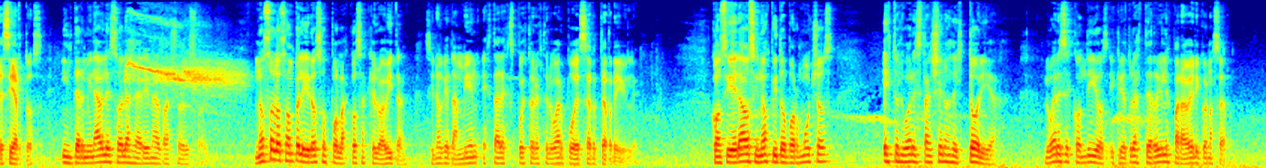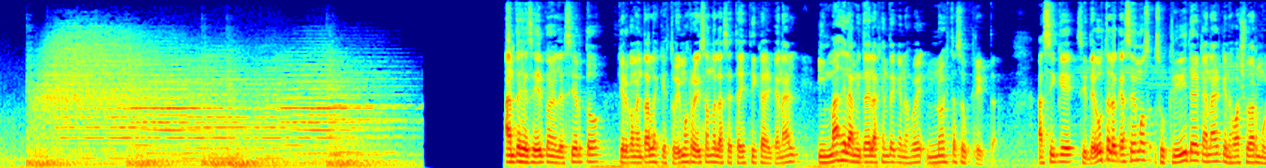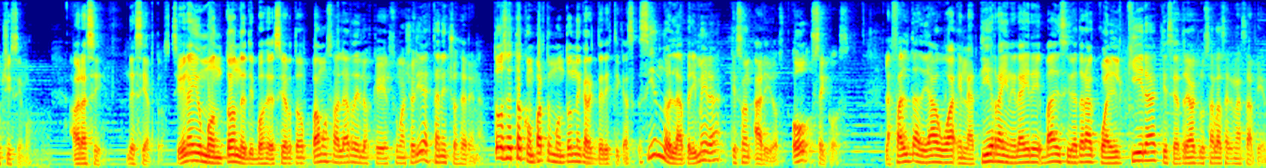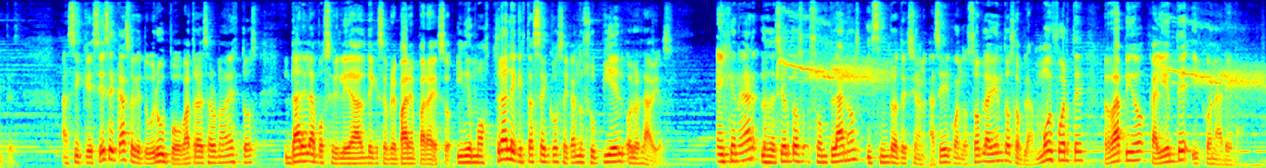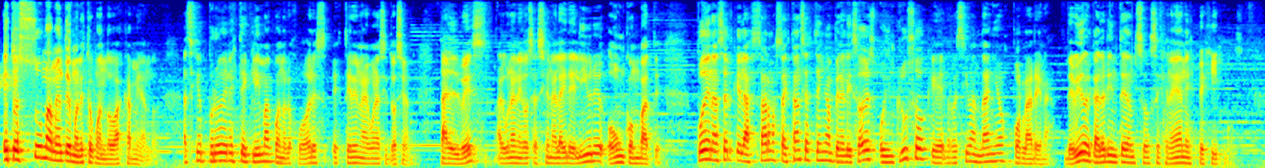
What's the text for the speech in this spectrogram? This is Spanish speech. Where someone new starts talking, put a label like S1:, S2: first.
S1: Desiertos, interminables olas de arena al rayo del sol. No solo son peligrosos por las cosas que lo habitan, sino que también estar expuesto en este lugar puede ser terrible. Considerados inhóspitos por muchos, estos lugares están llenos de historia, lugares escondidos y criaturas terribles para ver y conocer. Antes de seguir con el desierto, quiero comentarles que estuvimos revisando las estadísticas del canal y más de la mitad de la gente que nos ve no está suscripta. Así que, si te gusta lo que hacemos, suscríbete al canal que nos va a ayudar muchísimo. Ahora sí, desiertos. Si bien hay un montón de tipos de desierto, vamos a hablar de los que en su mayoría están hechos de arena. Todos estos comparten un montón de características, siendo la primera que son áridos o secos. La falta de agua en la tierra y en el aire va a deshidratar a cualquiera que se atreva a cruzar las arenas ardientes. Así que si es el caso que tu grupo va a atravesar uno de estos, dale la posibilidad de que se preparen para eso y demostrarle que está seco secando su piel o los labios. En general los desiertos son planos y sin protección, así que cuando sopla viento sopla muy fuerte, rápido, caliente y con arena. Esto es sumamente molesto cuando vas caminando, así que prueben este clima cuando los jugadores estén en alguna situación, tal vez alguna negociación al aire libre o un combate, pueden hacer que las armas a distancias tengan penalizadores o incluso que reciban daño por la arena. Debido al calor intenso se generan espejismos.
